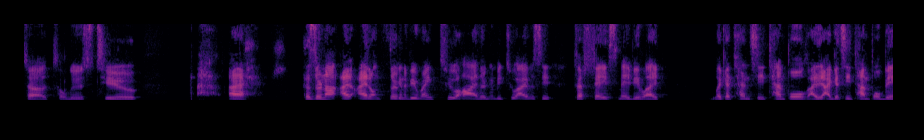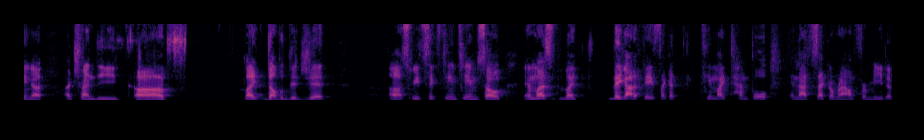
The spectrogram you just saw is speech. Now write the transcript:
to to lose to, because uh, they're not. I, I don't. They're going to be ranked too high. They're going to be too high of a seed to face maybe like like a 10 seed Temple. I, I could see Temple being a a trendy uh, like double digit uh, Sweet 16 team. So unless like they got to face like a team like Temple in that second round for me to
